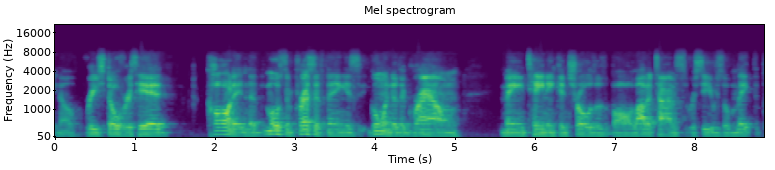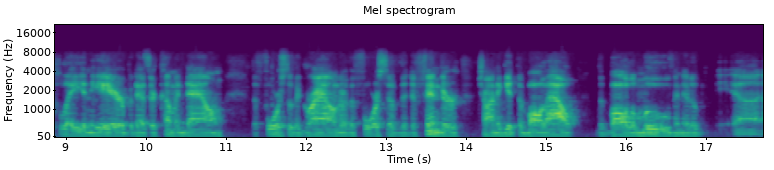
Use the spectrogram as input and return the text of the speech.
you know, reached over his head, caught it. And the most impressive thing is going to the ground, maintaining control of the ball. A lot of times receivers will make the play in the air, but as they're coming down, the force of the ground or the force of the defender trying to get the ball out, the ball will move and it'll uh,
